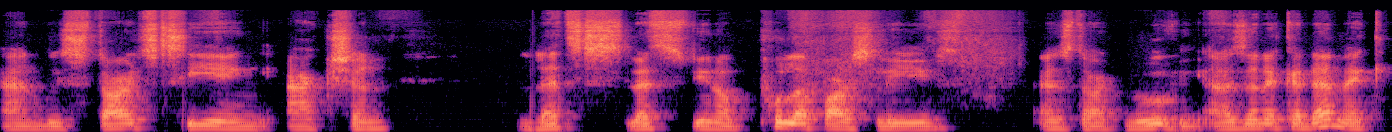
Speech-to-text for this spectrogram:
and we start seeing action. Let's let's you know pull up our sleeves and start moving. As an academic,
